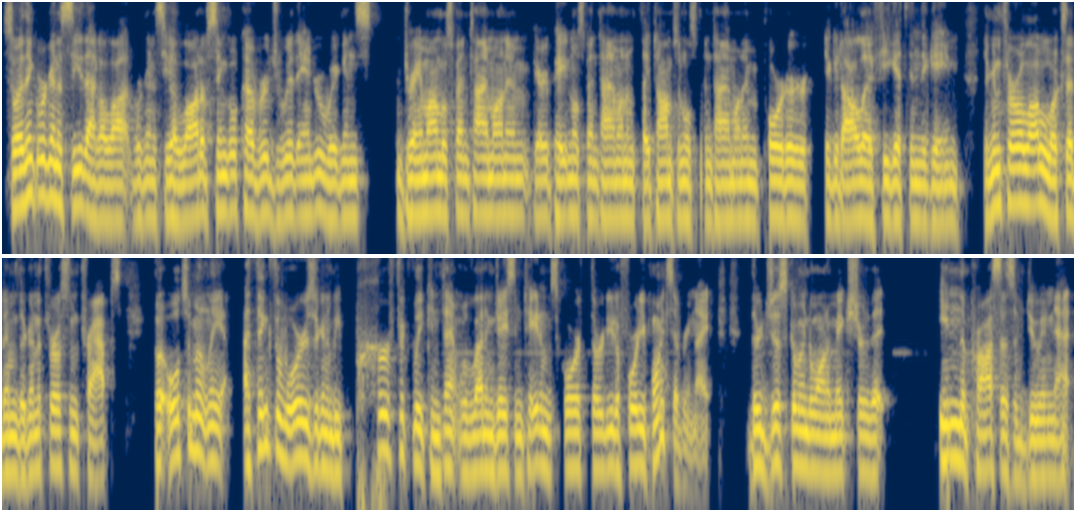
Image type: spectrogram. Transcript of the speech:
So I think we're going to see that a lot. We're going to see a lot of single coverage with Andrew Wiggins. Draymond will spend time on him. Gary Payton will spend time on him. Klay Thompson will spend time on him. Porter, Iguodala, if he gets in the game, they're going to throw a lot of looks at him. They're going to throw some traps. But ultimately, I think the Warriors are going to be perfectly content with letting Jayson Tatum score 30 to 40 points every night. They're just going to want to make sure that in the process of doing that,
